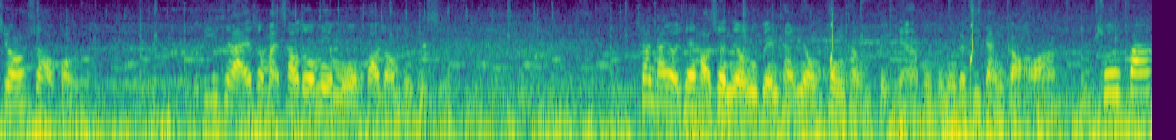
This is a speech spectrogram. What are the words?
希望是好逛的。我第一次来的时候买超多面膜、化妆品这些，希望大家有一些好吃的那种路边摊，那种碰糖饼啊，或是那个鸡蛋糕啊。出发。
